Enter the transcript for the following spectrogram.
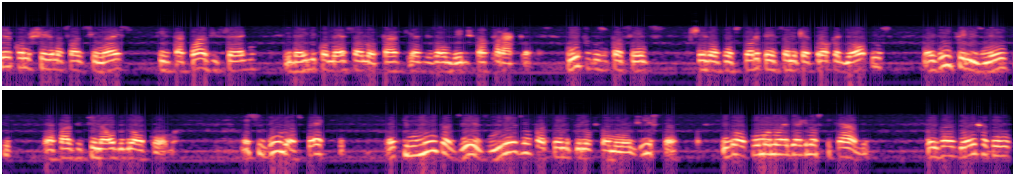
ser quando chega nas fases finais, que ele está quase cego, e daí ele começa a notar que a visão dele está fraca. Muitos dos pacientes chegam ao consultório pensando que é troca de óculos, mas infelizmente é a fase final do glaucoma. O segundo aspecto é que muitas vezes, mesmo passando pelo oftalmologista, o glaucoma não é diagnosticado, pois a doença tem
